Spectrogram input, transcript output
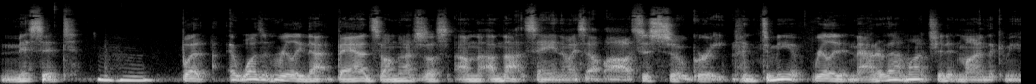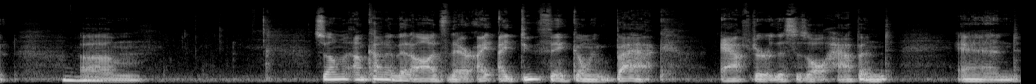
miss it but it wasn't really that bad. So I'm not just I'm not, I'm not saying to myself, "Oh, it's just so great." to me, it really didn't matter that much. I didn't mind the commute. Um, so I'm I'm kind of at odds there. I I do think going back after this has all happened, and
